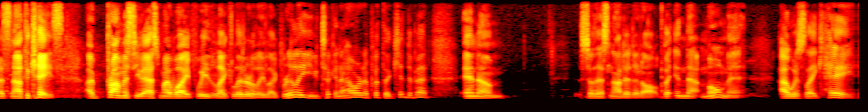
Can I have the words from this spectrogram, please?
That's not the case. I promise you, ask my wife. We like literally, like, really? You took an hour to put the kid to bed? And, um, so that's not it at all. But in that moment, I was like, hey,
